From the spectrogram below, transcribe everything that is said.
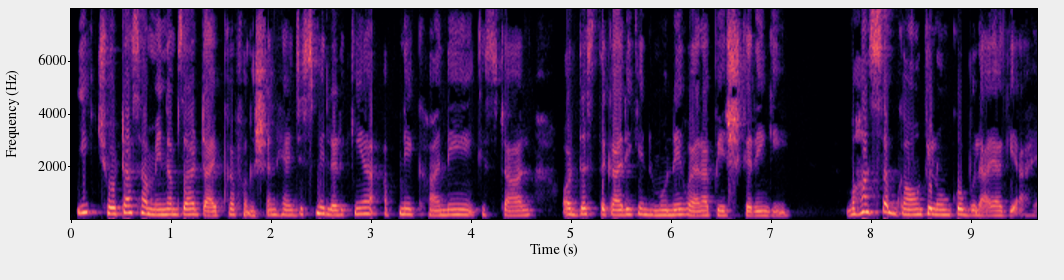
ایک چھوٹا سا مینبزار ٹائپ کا فنکشن ہے جس میں لڑکیاں اپنے کھانے کے اور دستکاری کے نمونے وغیرہ پیش کریں گی۔ وہاں سب گاؤں کے لوگوں کو بلایا گیا ہے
